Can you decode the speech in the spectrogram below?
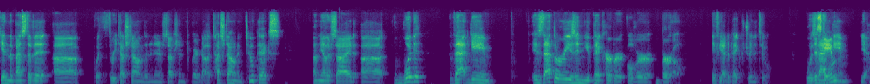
getting the best of it uh, with three touchdowns and an interception compared to a touchdown and two picks on the other side. Uh, would that game is that the reason you pick Herbert over Burrow if you had to pick between the two? Was This that game? game? Yeah.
